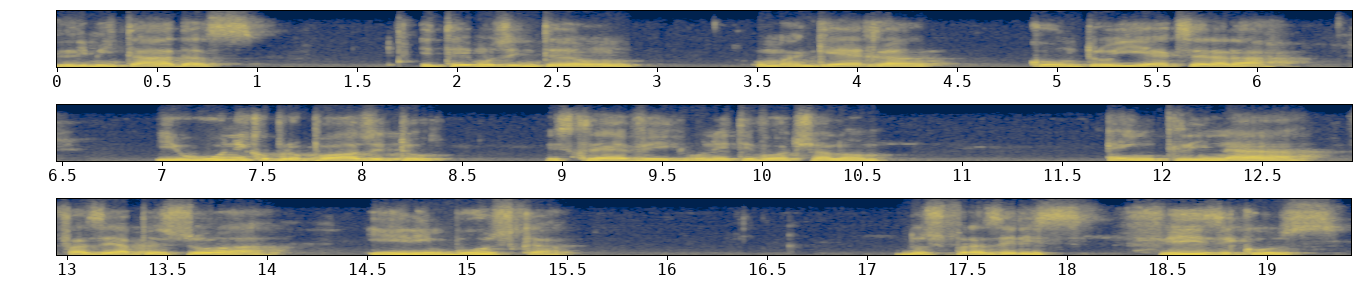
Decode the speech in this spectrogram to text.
limitadas. E temos então uma guerra contra o Yetzerará. E o único propósito, escreve o Netivot Shalom, é inclinar, fazer a pessoa ir em busca dos prazeres físicos,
